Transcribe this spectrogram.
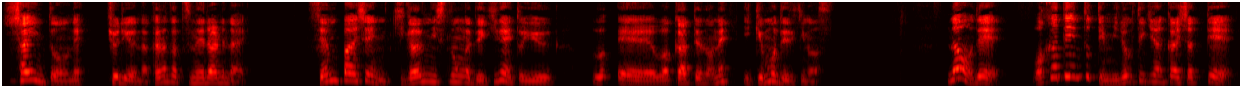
社員とのね距離がなかなか詰められない。先輩社員に気軽に質問ができないという、えー、若手のね意見も出てきますなので若手にとって魅力的な会社って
